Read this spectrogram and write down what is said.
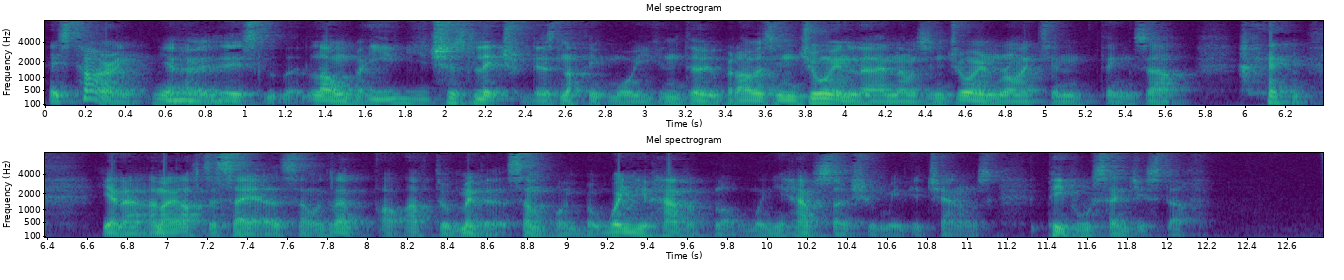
It's tiring, you know, mm. it's long, but you, you just literally, there's nothing more you can do. But I was enjoying learning, I was enjoying writing things up, you know, and I have to say it at some I'll have to admit it at some point, but when you have a blog, when you have social media channels, people send you stuff.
